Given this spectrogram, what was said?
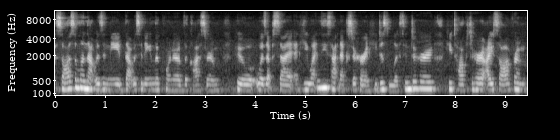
saw someone that was in need that was sitting in the corner of the classroom who was upset and he went and he sat next to her and he just listened to her. He talked to her. I saw from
